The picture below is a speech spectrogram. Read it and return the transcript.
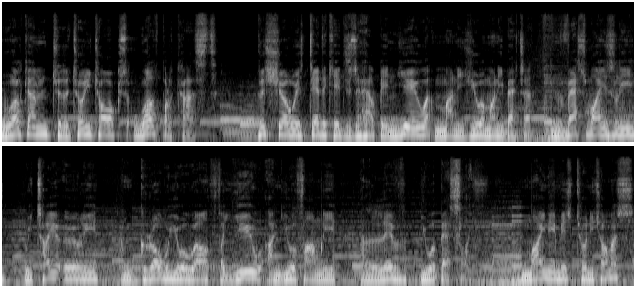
Welcome to the Tony Talks Wealth Podcast. This show is dedicated to helping you manage your money better, invest wisely, retire early, and grow your wealth for you and your family and live your best life. My name is Tony Thomas,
